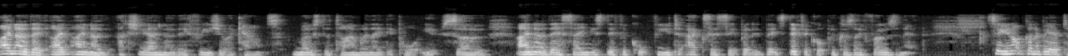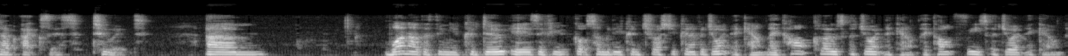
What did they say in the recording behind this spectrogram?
I know they, I, I know, actually I know they freeze your accounts most of the time when they deport you. So I know they're saying it's difficult for you to access it, but it's difficult because they've frozen it. So you're not going to be able to have access to it. Um, one other thing you could do is if you've got somebody you can trust, you can have a joint account. They can't close a joint account. They can't freeze a joint account.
